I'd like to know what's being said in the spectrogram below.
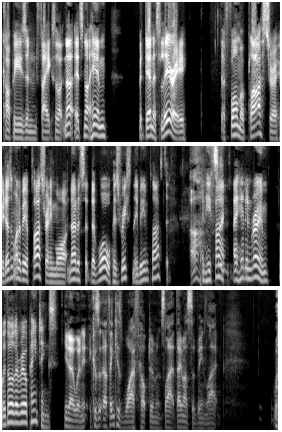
copies and fakes. They're like, no, it's not him. But Denis Leary, the former plasterer who doesn't want to be a plasterer anymore, noticed that the wall has recently been plastered, Ah, and he so- finds a hidden room with all the real paintings. you know when because I think his wife helped him. and It's like they must have been like,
